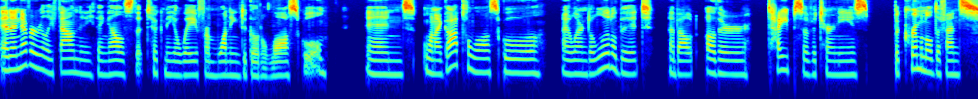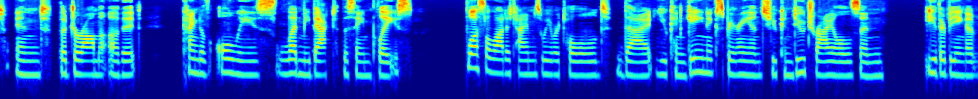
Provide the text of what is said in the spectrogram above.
And I never really found anything else that took me away from wanting to go to law school. And when I got to law school, I learned a little bit about other types of attorneys, the criminal defense and the drama of it kind of always led me back to the same place. Plus, a lot of times we were told that you can gain experience, you can do trials, and either being a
